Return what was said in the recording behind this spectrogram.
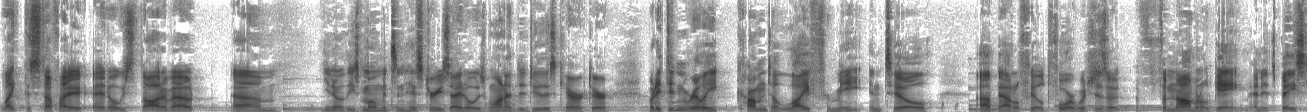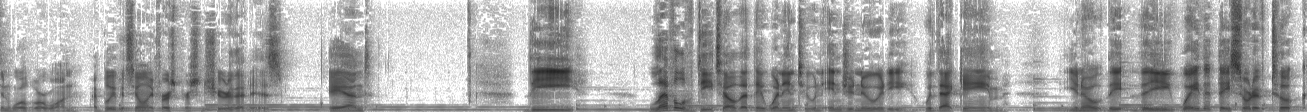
liked the stuff I had always thought about, um, you know, these moments in histories. I'd always wanted to do this character, but it didn't really come to life for me until uh, Battlefield 4, which is a, a, phenomenal game, and it's based in World War One. I. I believe it's the only first-person shooter that is, and the level of detail that they went into and ingenuity with that game, you know, the the way that they sort of took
